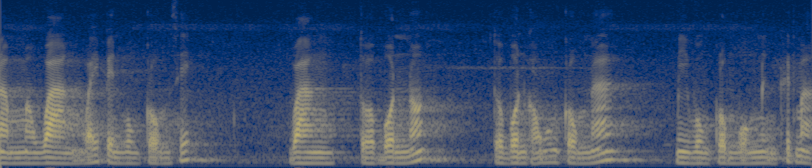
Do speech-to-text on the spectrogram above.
นำมาวางไว้เป็นวงกลมสิวางตัวบนเนาะตัวบนของวงกลมนะ มีวงกลมวงหนึ่งขึ้นมา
